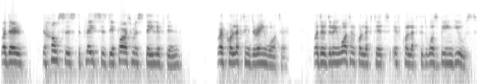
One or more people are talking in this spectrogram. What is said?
whether the houses, the places, the apartments they lived in were collecting the rainwater. Whether the rainwater collected, if collected, was being used.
